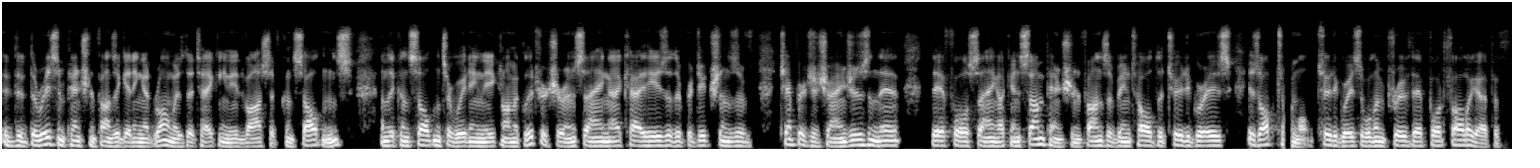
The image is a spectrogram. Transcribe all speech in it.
the, the, reason pension funds are getting it wrong is they're taking the advice of consultants, and the consultants are reading the economic literature and saying, okay, these are the predictions of temperature changes, and they're therefore saying, like in some pension funds, have been told that two degrees is optimal. Two degrees will improve their portfolio performance.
